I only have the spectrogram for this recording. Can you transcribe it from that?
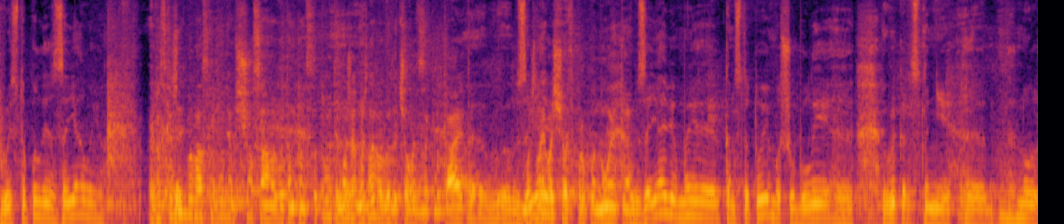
виступили з заявою. Розкажіть, будь ласка, людям, що саме ви там констатуєте? Може, можливо, ви до чогось закликаєте? В Можливо, щось пропонуєте? В заяві ми констатуємо, що були е, використані е, ну, е,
